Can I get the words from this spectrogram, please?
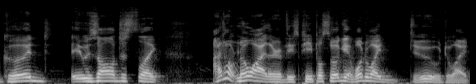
good. It was all just like I don't know either of these people. So again, what do I do? Do I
